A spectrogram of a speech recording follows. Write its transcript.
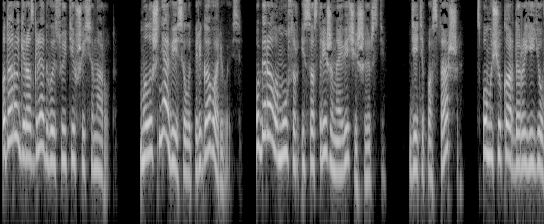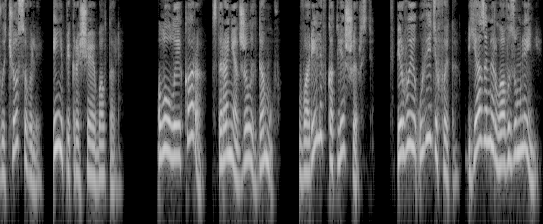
по дороге разглядывая суетившийся народ. Малышня, весело переговариваясь, Убирала мусор из состриженной овечьей шерсти. Дети постарше с помощью кардера ее вычесывали и, не прекращая, болтали. Лола и Кара, в стороне от жилых домов, варили в котле шерсть. Впервые увидев это, я замерла в изумлении.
